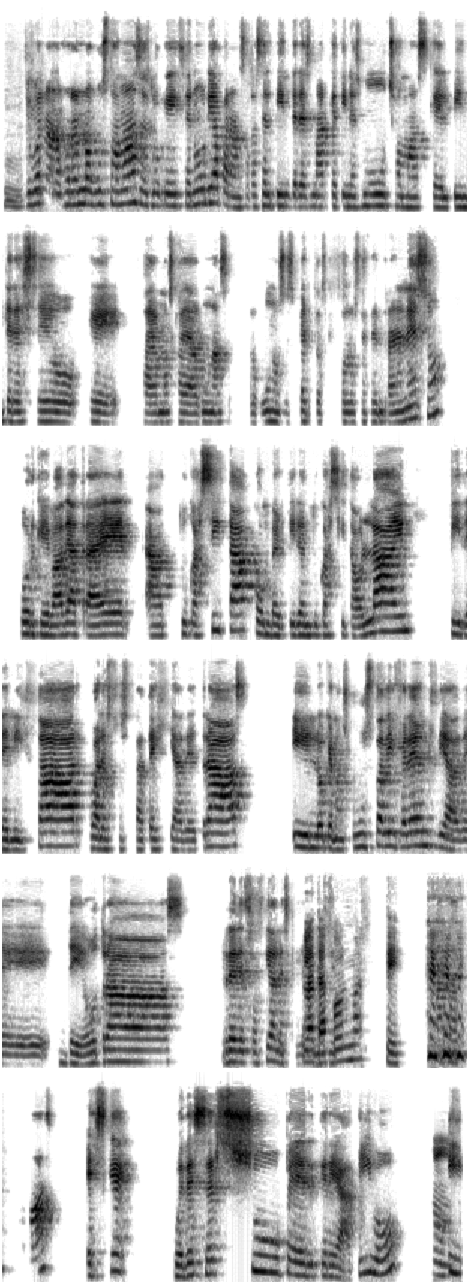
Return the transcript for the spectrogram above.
Mm. Y bueno, a nosotros nos gusta más, es lo que dice Nuria, para nosotros el Pinterest Marketing es mucho más que el Pinterest SEO, que sabemos que hay algunas, algunos expertos que solo se centran en eso, porque va de atraer a tu casita, convertir en tu casita online, fidelizar, cuál es tu estrategia detrás. Y lo que nos gusta a diferencia de, otras redes sociales. plataformas, sí. es que puede ser súper creativo mm. y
